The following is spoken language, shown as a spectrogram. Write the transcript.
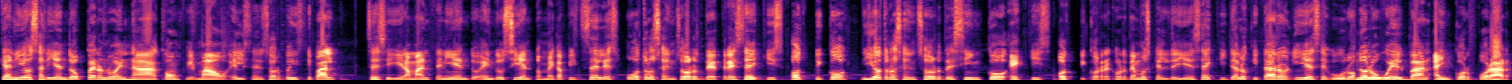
que han ido saliendo, pero no es nada confirmado. El sensor principal se seguirá manteniendo en 200 megapíxeles, otro sensor de 3X óptico y otro sensor de 5X óptico. Recordemos que el de 10X ya lo quitaron y de seguro no lo vuelvan a incorporar.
